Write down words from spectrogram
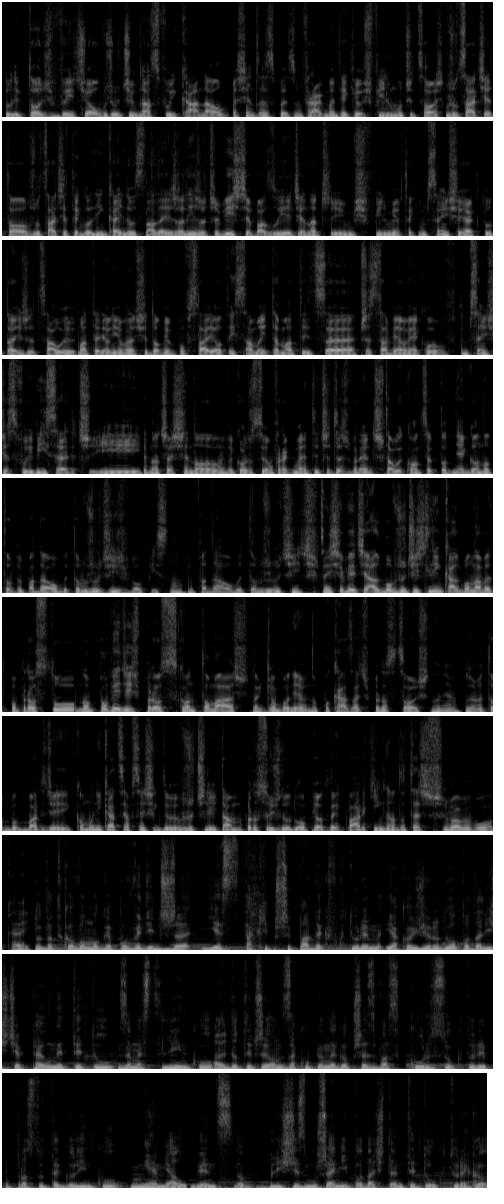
który ktoś wyciął, wrzucił na swój kanał, właśnie to jest powiedzmy fragment jakiegoś filmu czy coś, wrzucacie to, wrzucacie tego linka i luz, no ale jeżeli rzeczywiście bazujecie na czyimś filmie w takim sensie jak tutaj, że cały materiał, nie wiem, się dowiem, powstaje o tej samej tematyce, przedstawiają jako w tym sensie swój research i jednocześnie, no, wykorzystują fragmenty, czy też wręcz cały koncept od niego, no to wypadałoby to wrzucić w opis, no, wypadałoby to wrzucić. W sensie, wiecie, albo wrzucić link, albo nawet po prostu, no, powiedzieć wprost, skąd to masz, tak, bo nie wiem, no, pokazać wprost coś, no nie, żeby to była bardziej komunikacja, w sensie, gdyby wrzucili tam po prostu źródło Piotrek Parking, no to też chyba by było okej. Dodatkowo mogę powiedzieć, że jest taki przypadek, w którym jako źródło podaliście pełny tytuł zamiast linku, ale dotyczy on zakupionego przez was kursu, który po prostu tego linku nie miał, więc no, byliście zmuszeni podać ten tytuł, którego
